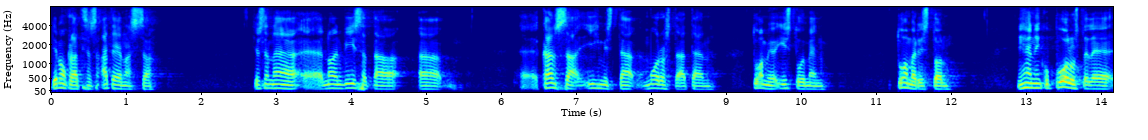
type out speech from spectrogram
demokraattisessa Ateenassa, jossa nämä noin 500 ää, kanssa ihmistä muodostaa tämän tuomioistuimen tuomariston, niin hän niin kuin puolustelee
